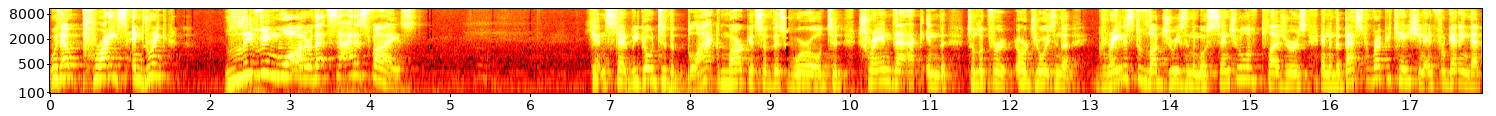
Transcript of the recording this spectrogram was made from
without price and drink living water that satisfies. Yet instead, we go to the black markets of this world to transact in the to look for our joys in the greatest of luxuries and the most sensual of pleasures and in the best reputation, and forgetting that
